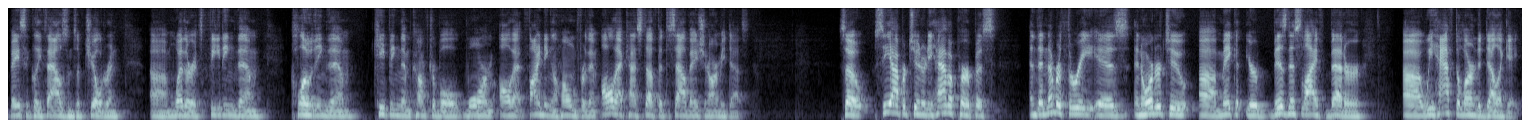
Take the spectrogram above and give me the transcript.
basically thousands of children, um, whether it's feeding them, clothing them, keeping them comfortable, warm, all that, finding a home for them, all that kind of stuff that the Salvation Army does. So see opportunity, have a purpose. And then number three is in order to uh, make your business life better, uh, we have to learn to delegate.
